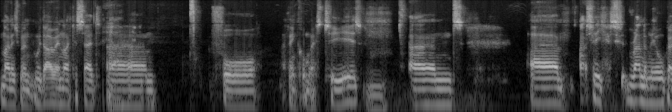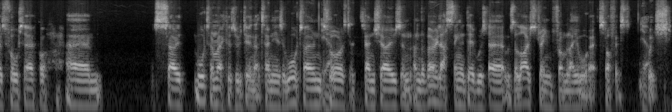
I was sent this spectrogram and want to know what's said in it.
Management with Owen, like I said, Yeah. um, for I think almost two years, Mm. and um, actually randomly all goes full circle. Um, so Whartone Records were doing that ten years of Whartone Yeah. tours, did ten shows, and, and the very last thing I did was uh, was a live stream from Label Worx office, Yeah. which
